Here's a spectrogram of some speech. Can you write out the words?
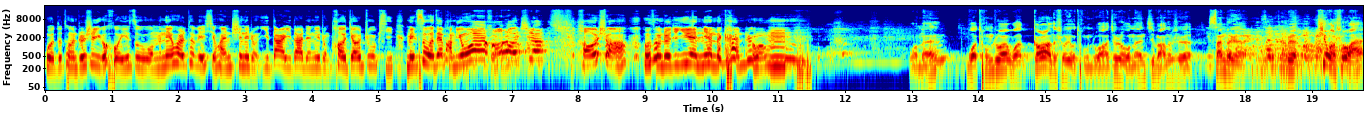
我的同桌是一个回族，我们那会儿特别喜欢吃那种一袋一袋的那种泡椒猪皮。每次我在旁边，哇，好好吃啊，好爽！我同桌就怨念的看着我，嗯。我们我同桌，我高二的时候有同桌，就是我们基本上都是三个人，不是听我说完。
